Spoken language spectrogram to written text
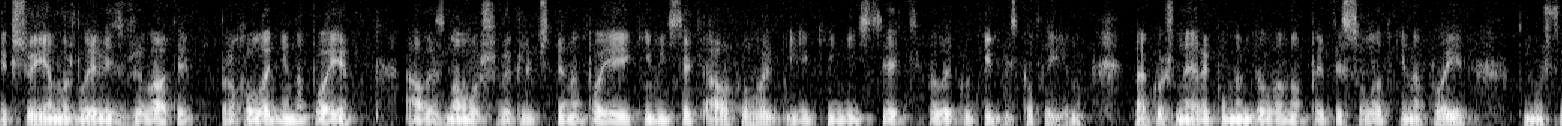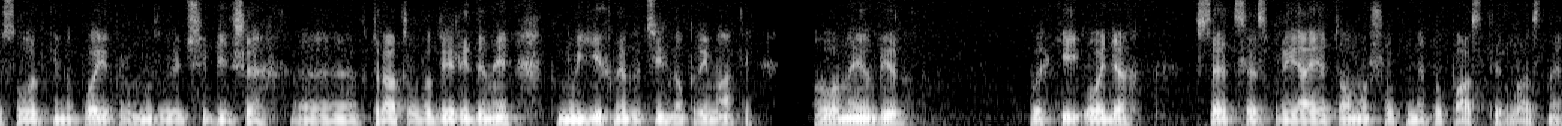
якщо є можливість вживати прохолодні напої, але знову ж виключити напої, які містять алкоголь і які містять велику кількість кофеїну. Також не рекомендовано пити солодкі напої, тому що солодкі напої прогнозують ще більше е, втрату води рідини, тому їх недоцільно приймати. Головний убір, легкий одяг, все це сприяє тому, щоб не попасти власне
